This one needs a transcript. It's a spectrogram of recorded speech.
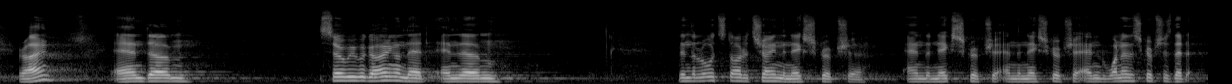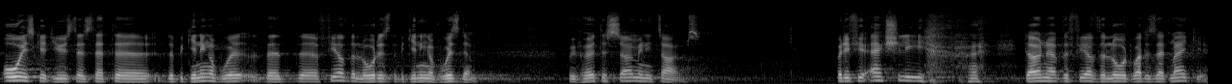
right? And um, so we were going on that, and um, then the Lord started showing the next scripture and the next scripture and the next scripture. And one of the scriptures that always get used is that the, the beginning of the, the fear of the Lord is the beginning of wisdom. We've heard this so many times. But if you actually don't have the fear of the Lord, what does that make you?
